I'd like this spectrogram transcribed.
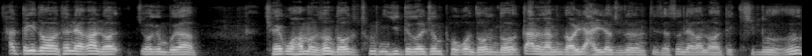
찰떡이 너한테 내가 너 저기 뭐야 제고하면서 너도 좀 이득을 좀 보고 너도 너 다른 사람들 널리 알려주려는 뜻에서 내가 너한테 기부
